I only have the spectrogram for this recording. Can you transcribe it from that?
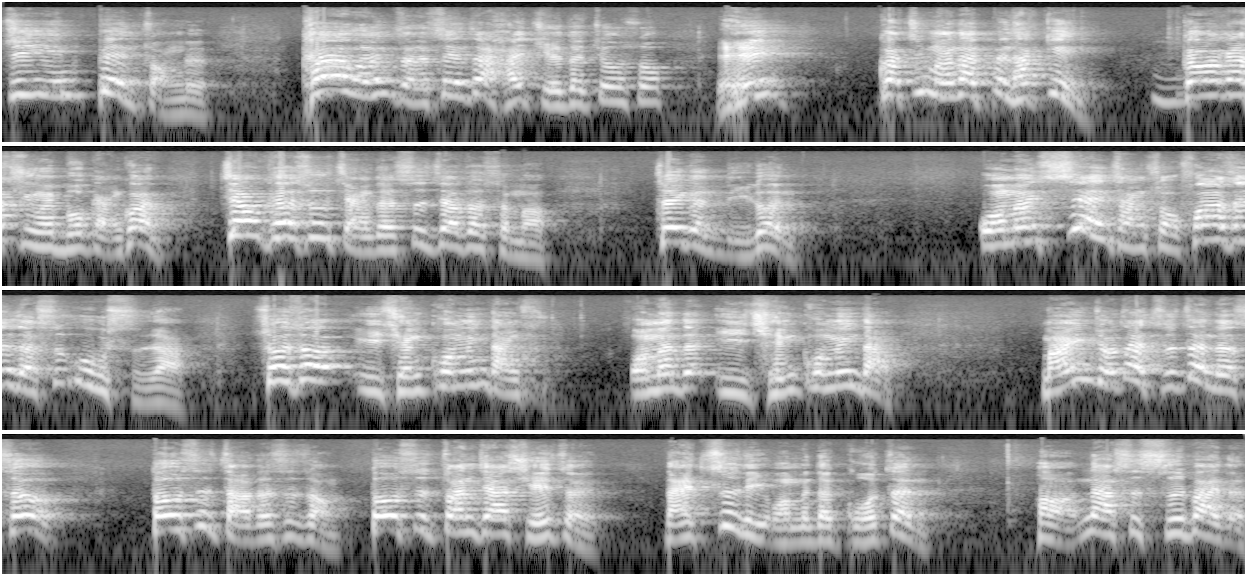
基因变种了。柯文哲现在还觉得就是说，诶，我今晚在被他紧，刚刚刚行为不赶快，教科书讲的是叫做什么？这个理论，我们现场所发生的是务实啊。所以说，以前国民党，我们的以前国民党，马英九在执政的时候，都是找的这种，都是专家学者来治理我们的国政，哦，那是失败的。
